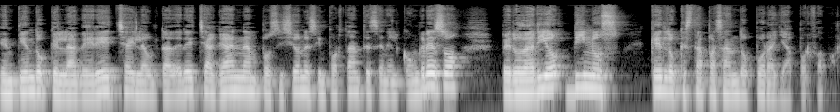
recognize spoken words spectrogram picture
Entiendo que la derecha y la ultraderecha ganan posiciones importantes en el Congreso, pero Darío, dinos qué es lo que está pasando por allá, por favor.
